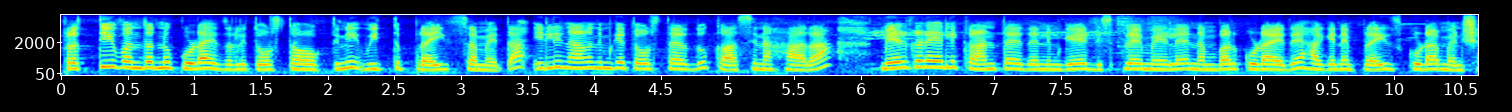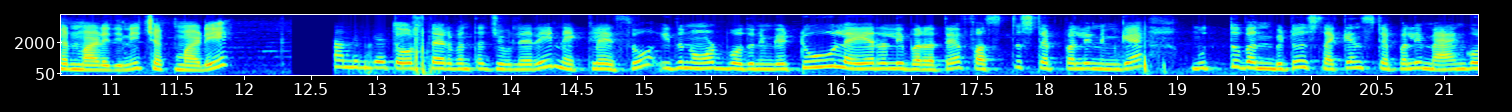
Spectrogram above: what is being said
ಪ್ರತಿಯೊಂದನ್ನು ಕೂಡ ಇದರಲ್ಲಿ ತೋರಿಸ್ತಾ ಹೋಗ್ತೀನಿ. ವಿತ್ ಪ್ರೈಸ್ ಸಮೇತ. ಇಲ್ಲಿ ನಾನು ನಿಮಗೆ ತೋರಿಸ್ತಾ ಇರೋದು ಕಾಸಿನ ಹಾರ. ಮೇಲ್ಗಡೆಯಲ್ಲಿ ಕಾಣ್ತಾ ಇದೆ ನಿಮಗೆ ಡಿಸ್ಪ್ಲೇ ಮೇಲೆ ನಂಬರ್ ಕೂಡ ಇದೆ. ಹಾಗೆಯೇ ಪ್ರೈಸ್ ಕೂಡ ಮೆನ್ಷನ್ ಮಾಡಿದ್ದೀನಿ. ಚೆಕ್ ಮಾಡಿ. ನಾನು ನಿಮಗೆ ತೋರಿಸ್ತಾ ಇರುವಂಥ ಜ್ಯುವೆಲರಿ ನೆಕ್ಲೇಸು ಇದು ನೋಡ್ಬೋದು, ನಿಮಗೆ ಟೂ ಲೇಯರಲ್ಲಿ ಬರುತ್ತೆ. ಫಸ್ಟ್ ಸ್ಟೆಪ್ಪಲ್ಲಿ ನಿಮಗೆ ಮುತ್ತು ಬಂದುಬಿಟ್ಟು ಸೆಕೆಂಡ್ ಸ್ಟೆಪ್ಪಲ್ಲಿ ಮ್ಯಾಂಗೋ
